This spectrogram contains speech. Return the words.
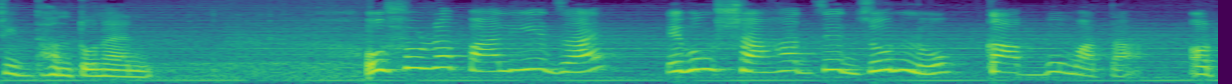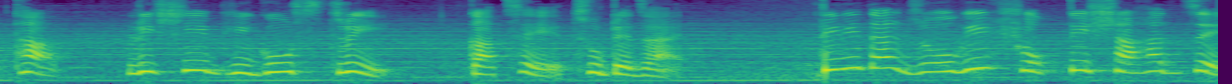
সিদ্ধান্ত নেন। অসুররা পালিয়ে যায় এবং সাহায্যের জন্য কাব্যমাতা, অর্থাৎ ঋষি ভিগুর স্ত্রী, কাছে ছুটে যায়। তিনি তার যৌগিক শক্তির সাহায্যে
